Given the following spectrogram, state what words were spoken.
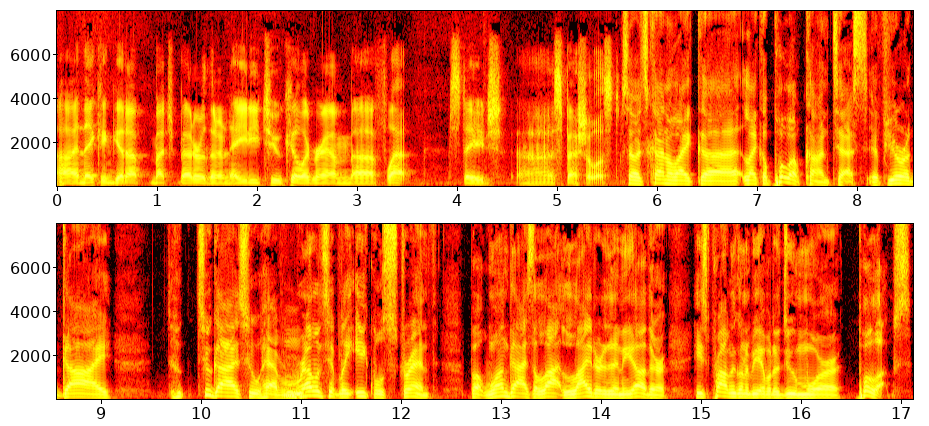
uh, and they can get up much better than an 82 kilogram uh, flat stage uh, specialist. So it's kind of like uh, like a pull up contest. If you're a guy, two guys who have mm. relatively equal strength, but one guy's a lot lighter than the other, he's probably going to be able to do more pull ups.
